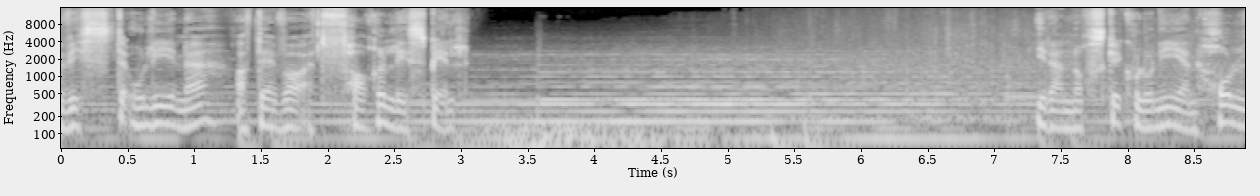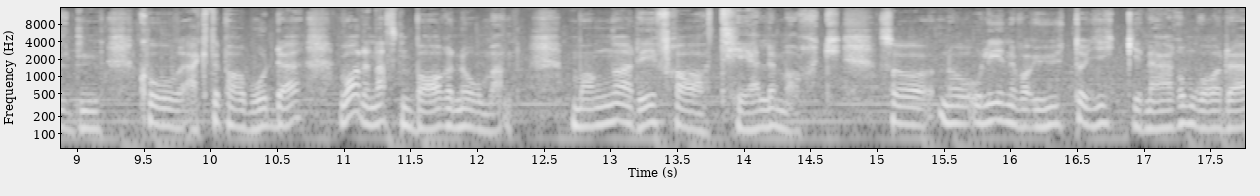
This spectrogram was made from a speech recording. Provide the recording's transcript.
visste Oline at det var et farlig spill. I den norske kolonien Holden, hvor ekteparet bodde, var det nesten bare nordmenn. Mange av de fra Telemark. Så når Oline var ute og gikk i nærområdet,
